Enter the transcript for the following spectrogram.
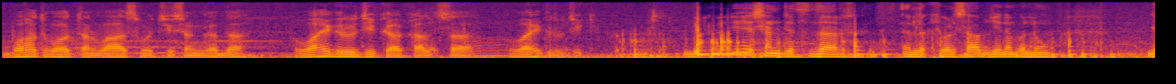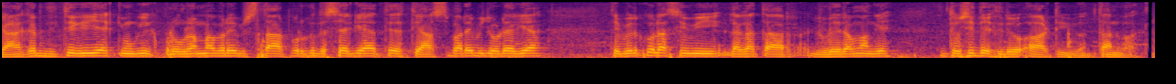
ਬਹੁਤ ਬਹੁਤ ਧੰਨਵਾਦ ਸਮੁੱਚੀ ਸੰਗਤ ਦਾ। ਵਾਹਿਗੁਰੂ ਜੀ ਕਾ ਖਾਲਸਾ ਵਾਹਿਗੁਰੂ ਜੀ ਕੀ ਫਤਿਹ। ਬਿਲਕੁਲ ਜੀ, ਇਹ ਸਨ ਜਥੇਦਾਰ ਲਖੀਵਾਲ ਸਾਹਿਬ ਜੀ ਨੇ ਵੱਲੋਂ ਜਾਣਕਾਰੀ ਦਿੱਤੀ ਗਈ ਹੈ ਕਿਉਂਕਿ ਇੱਕ ਪ੍ਰੋਗਰਾਮਾਂ ਬਾਰੇ ਵਿਸਤਾਰਪੂਰਵਕ ਦੱਸਿਆ ਗਿਆ ਤੇ ਇਤਿਹਾਸ ਬਾਰੇ ਵੀ ਜੋੜਿਆ ਗਿਆ ਤੇ ਬਿਲਕੁਲ ਅਸੀਂ ਵੀ ਲਗਾਤਾਰ ਜੁੜੇ ਰਵਾਂਗੇ ਤੁਸੀਂ ਦੇਖਦੇ ਰਹੋ ਆਰਟੀਵੀ ਧੰਨਵਾਦ।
